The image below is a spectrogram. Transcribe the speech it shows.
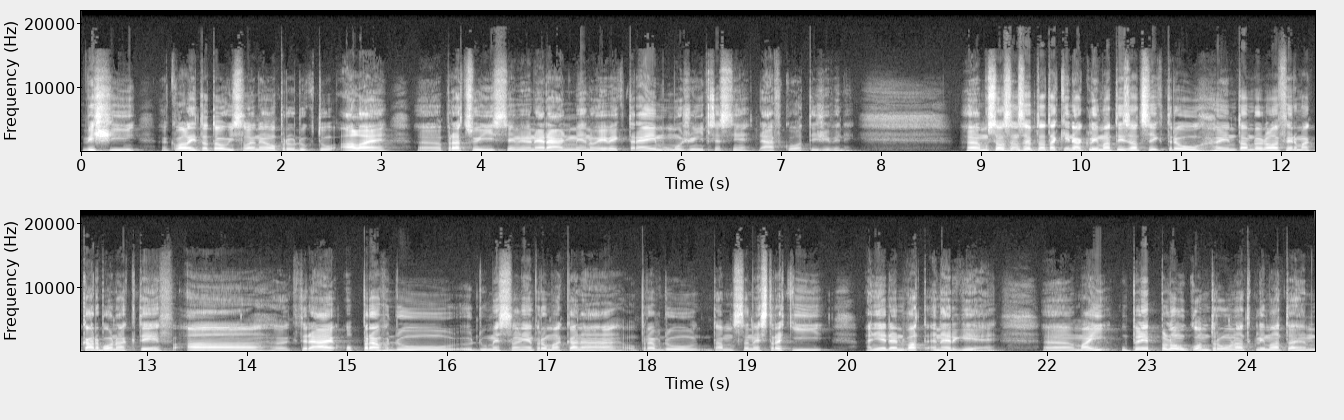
vyšší kvalita toho výsledného produktu, ale pracují s těmi minerálními hnojivy, které jim umožňují přesně dávkovat ty živiny. Eh, musel jsem se ptat taky na klimatizaci, kterou jim tam dodala firma Carbon Active, a eh, která je opravdu důmyslně promakaná, opravdu tam se nestratí ani jeden watt energie. Eh, mají úplně plnou kontrolu nad klimatem,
